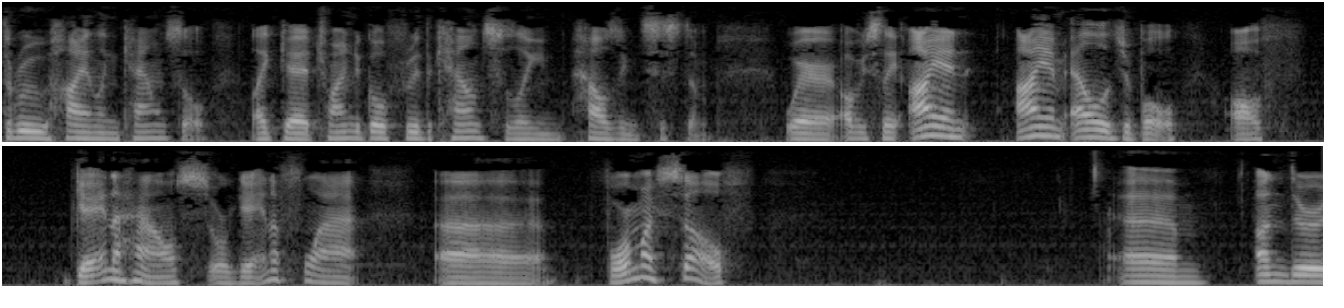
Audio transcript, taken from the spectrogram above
through Highland Council, like uh, trying to go through the counselling housing system, where obviously I am I am eligible of getting a house or getting a flat uh, for myself um, under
